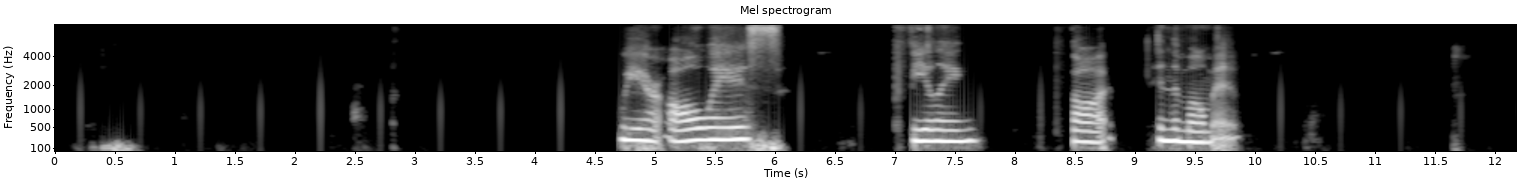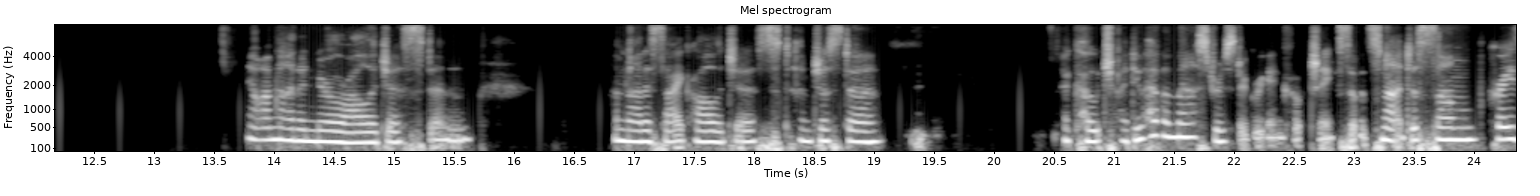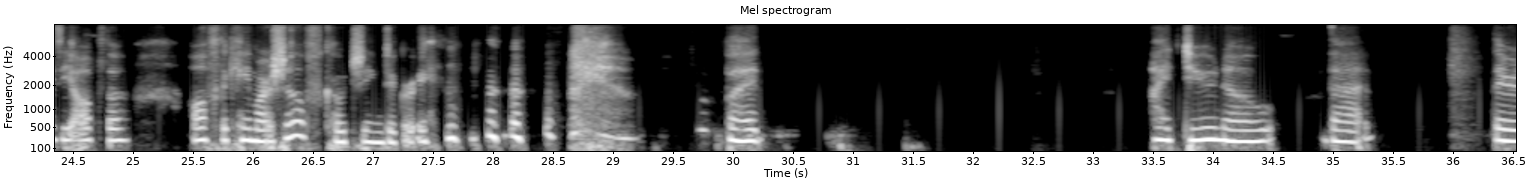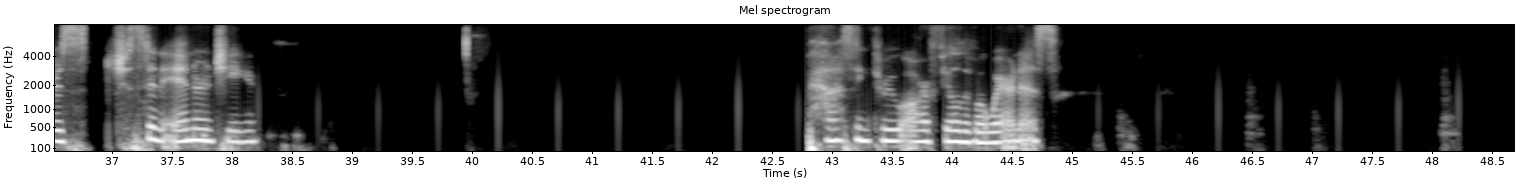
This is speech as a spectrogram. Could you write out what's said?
We are always feeling thought in the moment. Now i'm not a neurologist and i'm not a psychologist. I'm just a a coach. I do have a master's degree in coaching, so it's not just some crazy off the off the Kmart shelf coaching degree. but I do know that there's just an energy passing through our field of awareness.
